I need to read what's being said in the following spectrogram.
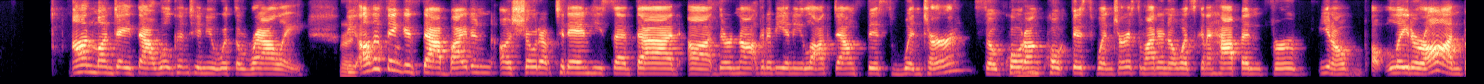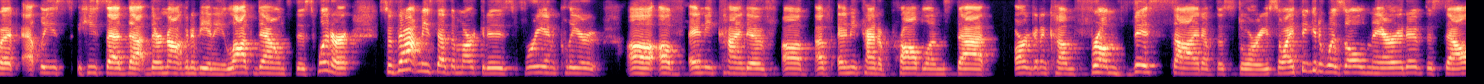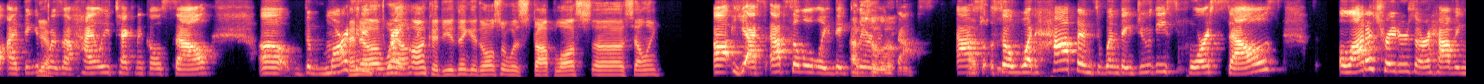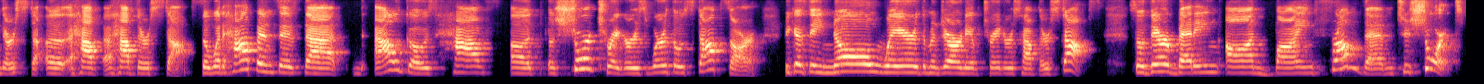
on Monday that will continue with the rally. Right. The other thing is that Biden uh, showed up today and he said that uh, there are not going to be any lockdowns this winter. So quote mm-hmm. unquote this winter. So I don't know what's going to happen for, you know, later on, but at least he said that there are not going to be any lockdowns this winter. So that means that the market is free and clear uh, of any kind of, of any kind of problems that are going to come from this side of the story. So I think it was all narrative, the sell. I think it yeah. was a highly technical sell. Uh, the market and, uh, is well, Anka, do you think it also was stop loss uh, selling? Uh, yes, absolutely. They clearly absolutely. stops. Absolutely. absolutely. So what happens when they do these forced sells? A lot of traders are having their st- uh, have have their stops. So what happens is that algos have uh, short triggers where those stops are because they know where the majority of traders have their stops. So they're betting on buying from them to short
